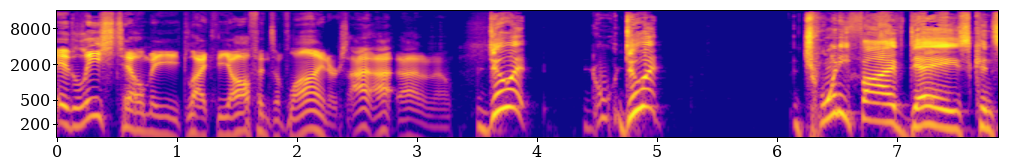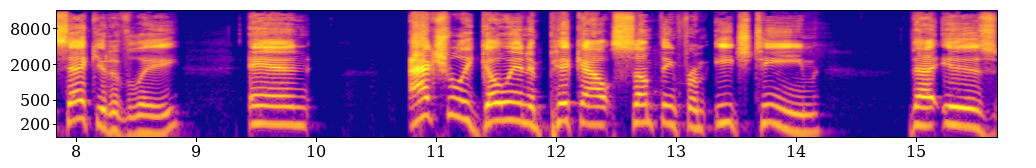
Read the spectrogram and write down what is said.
at least tell me like the offensive liners. I I, I don't know. do it do it 25 days consecutively and actually go in and pick out something from each team that is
